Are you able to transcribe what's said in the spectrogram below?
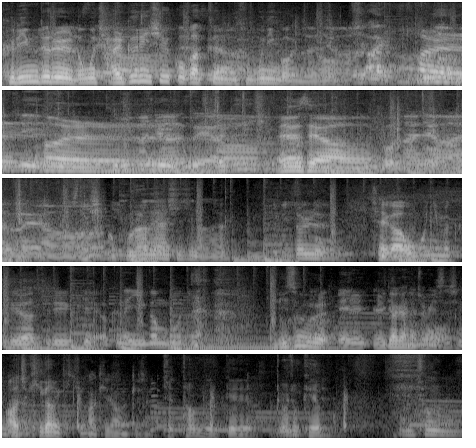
그림들을 너무 잘 그리실 것 같은 두 분인 거예요. 안녕하세요. 안녕하세요. 안녕하세요. 불안해하시진 않아요? 떨려요 제가 오호님을 그려드릴게요. 근데 이건 뭐죠? 미술 일- 일가견이 좀 있으신가요? 아, 저 기가 막히죠. 아 기가 막히죠. 제 턱이 이렇게 뾰족해요? 엄청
